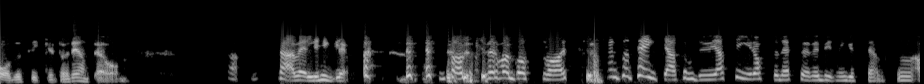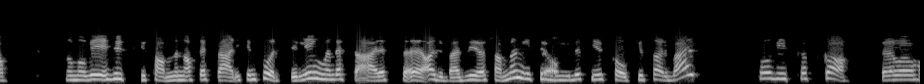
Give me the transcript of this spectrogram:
både sikkert og rent. Jeg, ja, det er veldig hyggelig. Takk, det var godt svar. Men så tenker jeg som du, jeg sier ofte det før vi begynner gudstjenesten, at nå må vi huske sammen at dette er ikke en forestilling, men dette er et eh, arbeid vi gjør sammen. Liturgi betyr folkets arbeid. Og vi skal skape og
